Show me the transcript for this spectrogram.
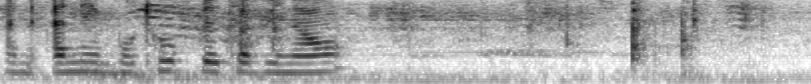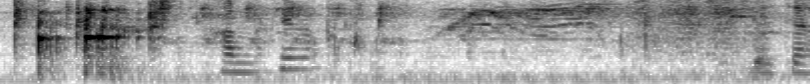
อันอันนี้บุทุบเลยจ้ะพี่น้องทำพี่น้องเดี๋ยวจ้ะ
